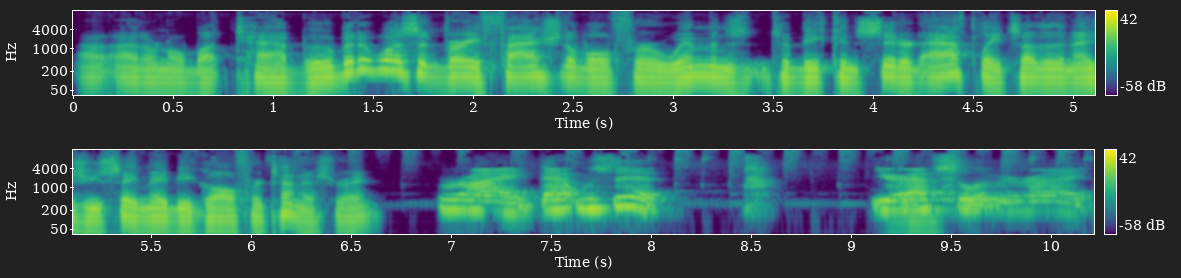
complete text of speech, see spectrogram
I I don't know about taboo, but it wasn't very fashionable for women to be considered athletes, other than, as you say, maybe golf or tennis, right? Right, that was it. You're absolutely right.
